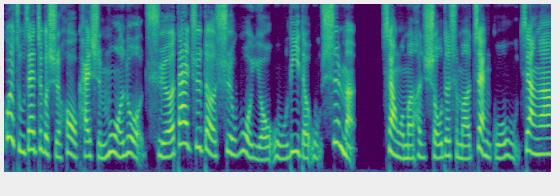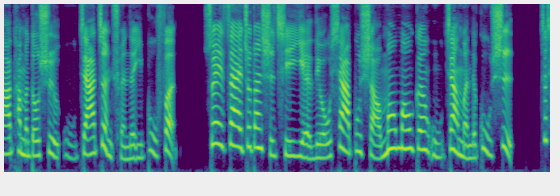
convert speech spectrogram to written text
贵族在这个时候开始没落，取而代之的是握有武力的武士们，像我们很熟的什么战国武将啊，他们都是武家政权的一部分。所以在这段时期也留下不少猫猫跟武将们的故事。这些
